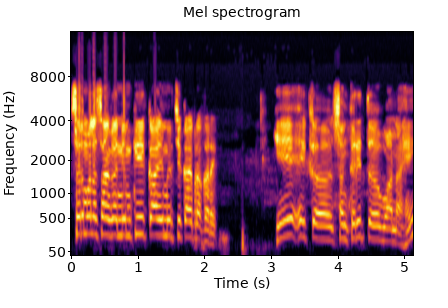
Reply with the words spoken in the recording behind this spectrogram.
सर मला सांगा नेमकी काळी मिरची काय प्रकार आहे? हे एक संकरित वाण आहे.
